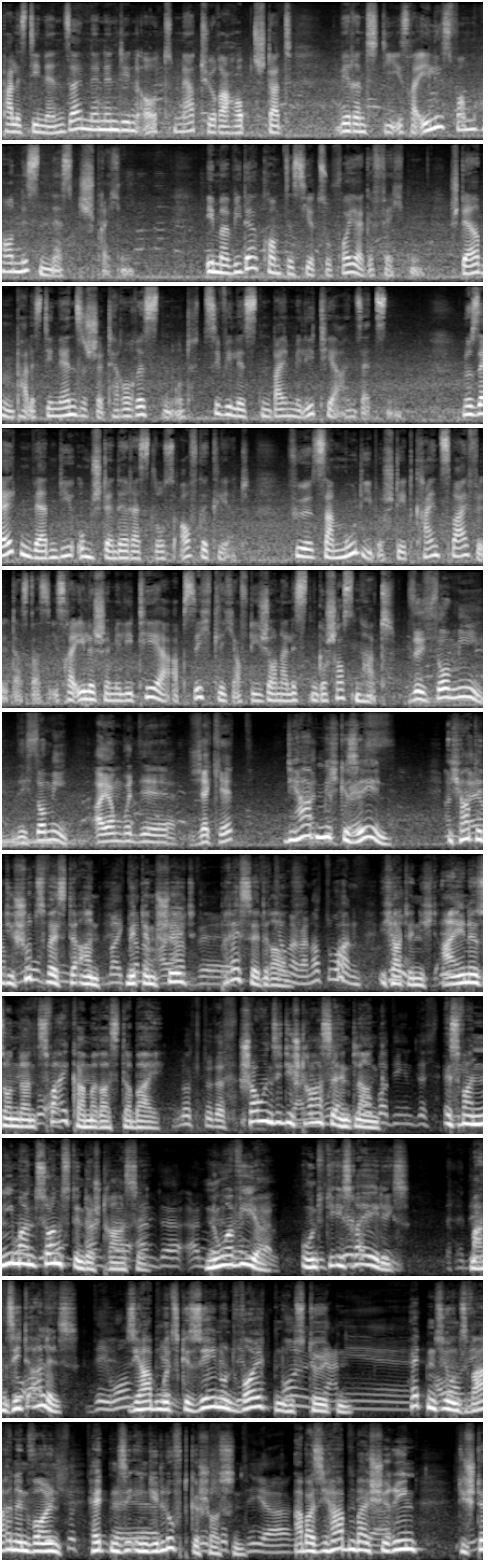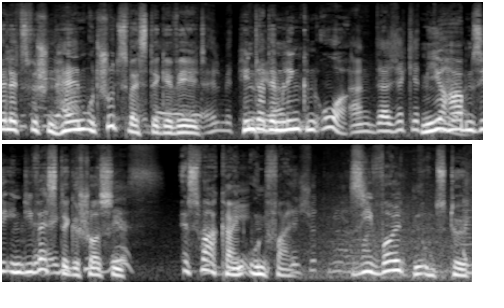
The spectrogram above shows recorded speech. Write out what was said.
Palästinenser nennen den Ort Märtyrerhauptstadt, während die Israelis vom Hornissennest sprechen. Immer wieder kommt es hier zu Feuergefechten, sterben palästinensische Terroristen und Zivilisten bei Militäreinsätzen. Nur selten werden die Umstände restlos aufgeklärt. Für Samudi besteht kein Zweifel, dass das israelische Militär absichtlich auf die Journalisten geschossen hat. Die haben mich gesehen. Ich hatte die Schutzweste an mit dem Schild Presse drauf. Ich hatte nicht eine, sondern zwei Kameras dabei. Schauen Sie die Straße entlang. Es war niemand sonst in der Straße. Nur wir und die Israelis. Man sieht alles. Sie haben uns gesehen und wollten uns töten. Hätten sie uns warnen wollen, hätten sie in die Luft geschossen. Aber sie haben bei Shirin die Stelle zwischen Helm und Schutzweste gewählt, hinter dem linken Ohr. Mir haben sie in die Weste geschossen. Es war kein Unfall. Sie wollten uns töten.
